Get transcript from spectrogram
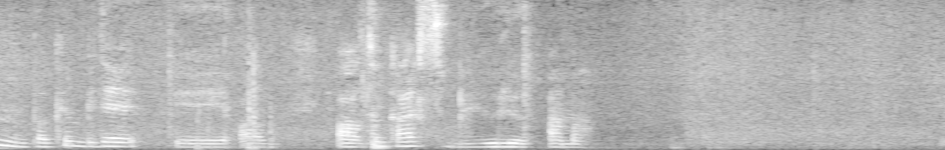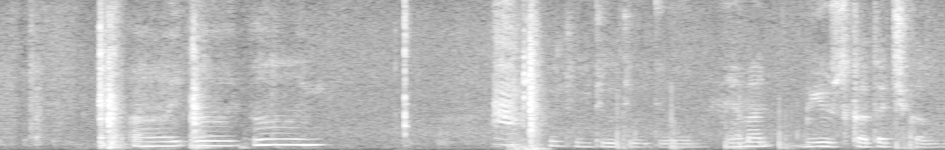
Hı, bakın bir de e, al- altın kars büyülü ama. Ay ay ay. Hemen bir üst kata çıkalım.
